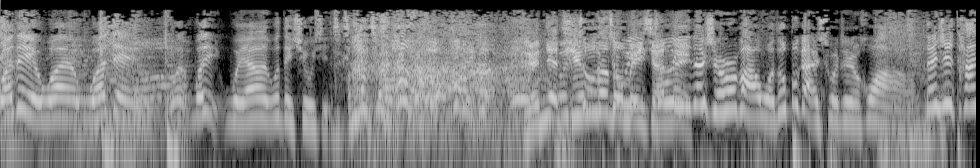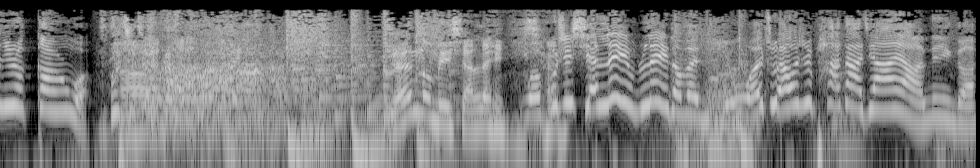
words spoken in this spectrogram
我得我我得我我我要我得休息。人家听的都没嫌累周一，的时候吧，我都不敢说这话，但是他就是刚我。人都没嫌累，你我不是嫌累不累的问题，我主要是怕大家呀那个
